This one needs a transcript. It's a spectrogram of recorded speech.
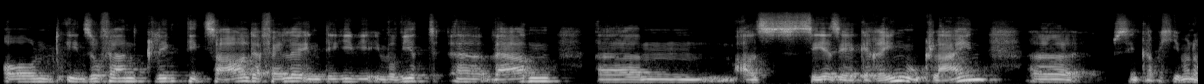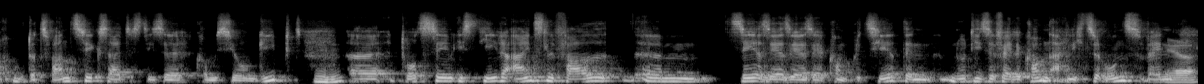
Und insofern klingt die Zahl der Fälle, in die wir involviert äh, werden, ähm, als sehr, sehr gering und klein. Äh, sind, glaube ich, immer noch unter 20, seit es diese Kommission gibt. Mhm. Äh, trotzdem ist jeder einzelne Fall ähm, sehr, sehr, sehr, sehr kompliziert, denn nur diese Fälle kommen eigentlich zu uns, wenn, ja.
